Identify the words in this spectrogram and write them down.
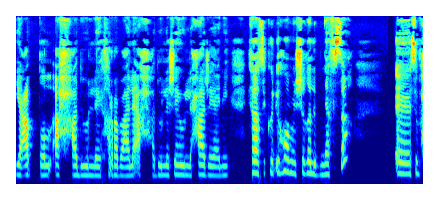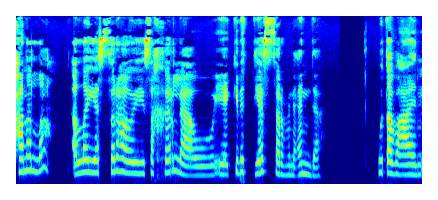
يعطل أحد ولا يخرب على أحد ولا شيء ولا حاجة يعني. خلاص يكون هو منشغل بنفسه. آه، سبحان الله. الله ييسرها ويسخر له وكذا تيسر من عنده. وطبعا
